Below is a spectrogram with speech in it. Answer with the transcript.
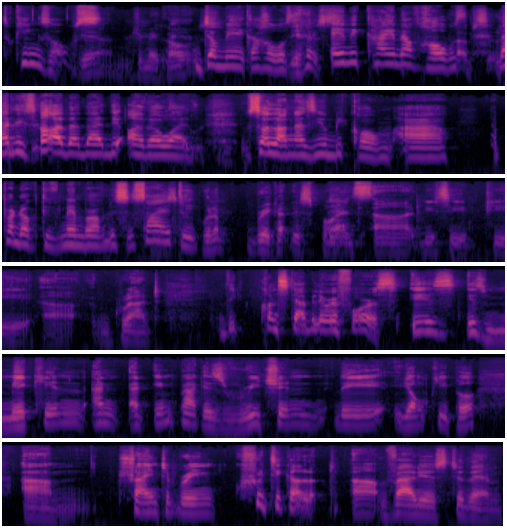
to King's House. Yeah, Jamaica House. Jamaica House. Yes. Any kind of house that is other than the other ones, so long as you become a, a productive member of the society. Yes. We're going to break at this point. Yes. Uh, DCP uh, grant the constabulary force is is making an, an impact, is reaching the young people, um, trying to bring critical uh, values to them.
